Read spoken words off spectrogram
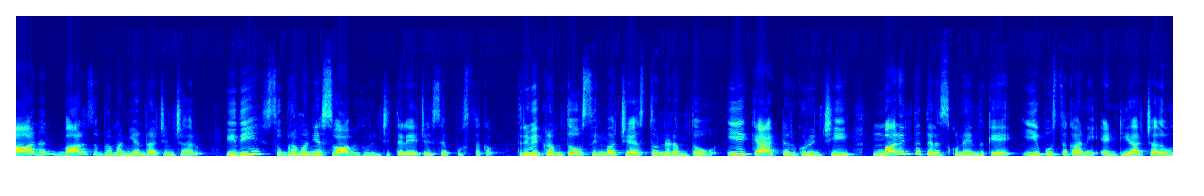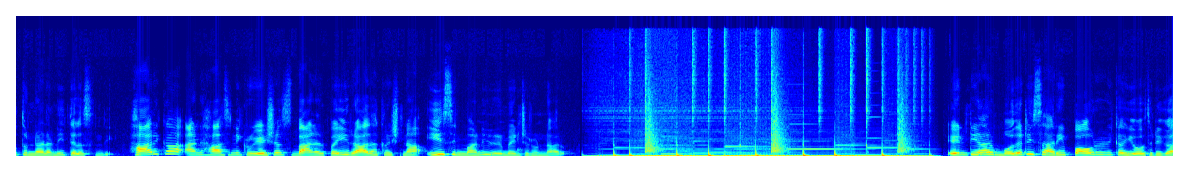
ఆనంద్ బాలసుబ్రహ్మణ్యం రచించారు. ఇది సుబ్రహ్మణ్య స్వామి గురించి తెలియజేసే పుస్తకం. త్రివిక్రమ్తో సినిమా చేస్తుండడంతో ఈ క్యారెక్టర్ గురించి మరింత తెలుసుకునేందుకే ఈ పుస్తకాన్ని ఎన్టీఆర్ చదువుతున్నాడని తెలిసింది. Haarika and Haasini creations banner పై రాధాకృష్ణ ఈ సినిమాని నిర్మించనున్నారు. ఎన్టీఆర్ మొదటిసారి పౌరాణిక యోధుడిగా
